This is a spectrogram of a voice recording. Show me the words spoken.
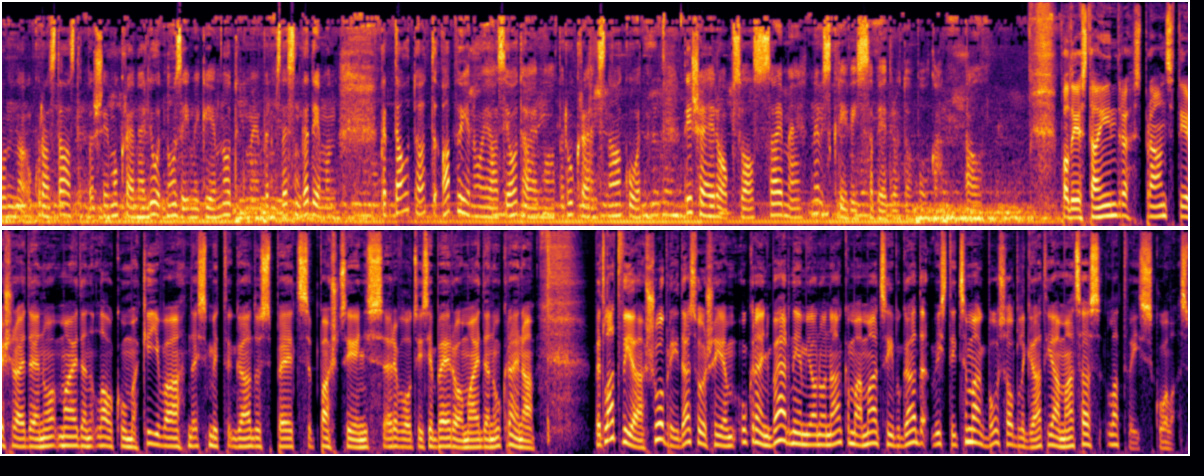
un, kurās stāsta par šiem Ukrainai ļoti nozīmīgiem notikumiem pirms desmit gadiem, un kad tauta apvienojās jautājumā par Ukrainas nākotni tieši Eiropas valsts saimē, nevis Krievijas sabiedroto pulkā. Tālāk. Paldies, tā Indra Sprānce tiešraidē no Maidana laukuma Kijivā desmit gadus pēc pašcieņas revolūcijas jeb Eiro Maidana Ukrainā. Bet Latvijā šobrīd esošajiem ukraiņu bērniem jau no nākamā mācību gada visticamāk būs obligāti jāmācās Latvijas skolās.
